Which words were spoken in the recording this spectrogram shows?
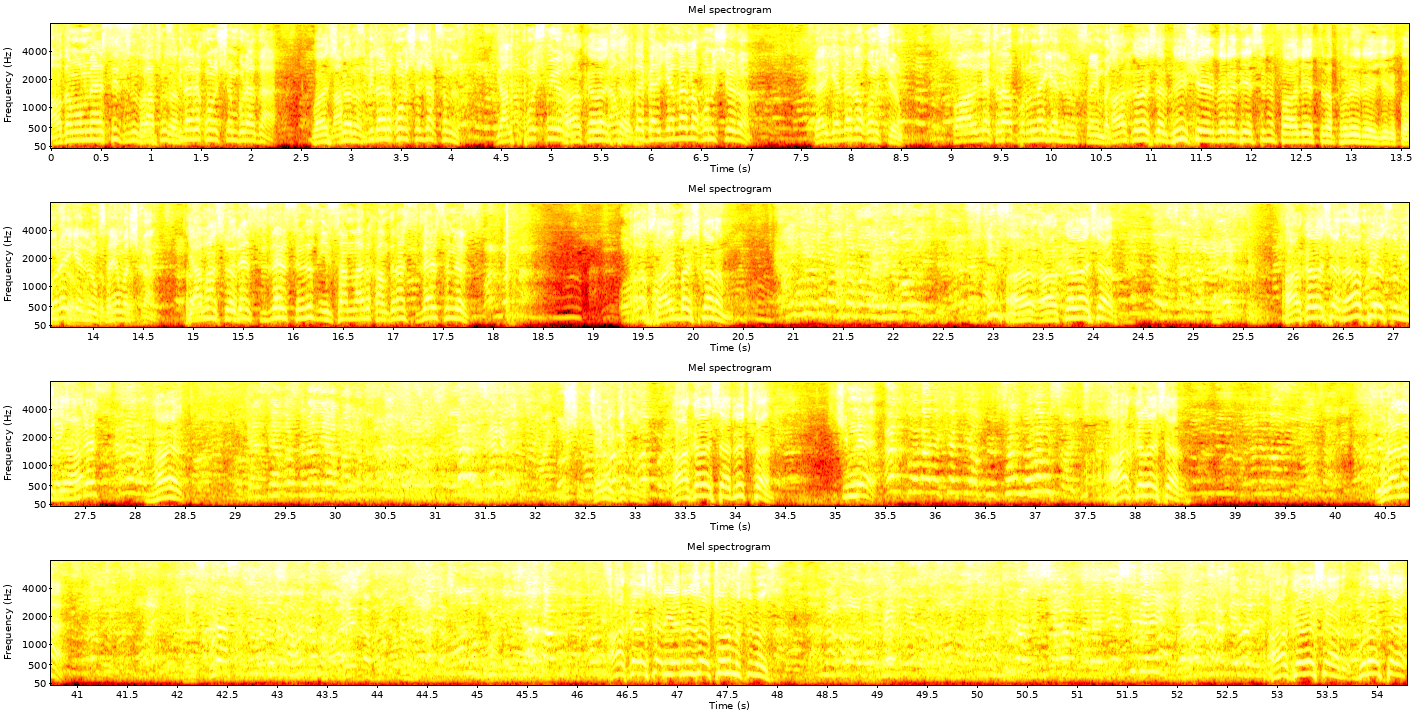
Adam olmayan sizsiniz. Başkan. Lafınızı bilerek konuşun burada. Başkanım. Lafınızı bilerek konuşacaksınız. Yalan konuşmuyorum. Arkadaşlar. Ben burada belgelerle konuşuyorum. Belgelerle konuşuyorum. Faaliyet raporuna geliyorum Sayın Başkan. Arkadaşlar Büyükşehir Belediyesi'nin faaliyet raporu ile ilgili konuşalım. Oraya geliyorum Sayın arkadaşlar. Başkan. Sayın Yalan Başkanım. söyleyen sizlersiniz, insanları kandıran sizlersiniz. Orada Sayın Başkanım. hangi yetkide kimsiniz? ar- arkadaşlar. Arkadaşlar ne yapıyorsunuz ya? Hayır. O kendisi yaparsa ben de yaparım. Şey, Cemil git o zaman. Arkadaşlar lütfen. Şimdi El kol hareketi yapıyor. Sen de ona mı sahip çıkıyorsun? Arkadaşlar. burada Burası. Arkadaşlar yerinize oturur musunuz? Burası Seyhan Belediyesi değil. Arkadaşlar burası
